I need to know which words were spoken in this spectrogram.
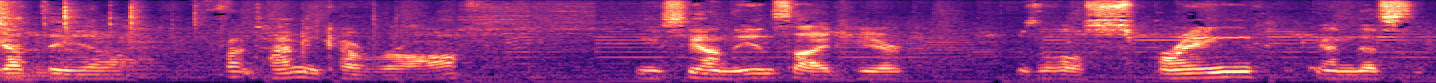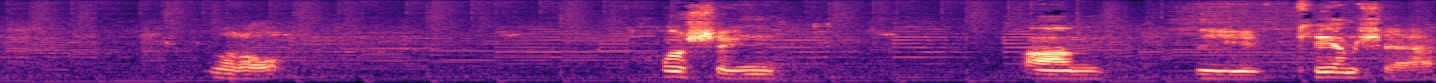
Got the uh, front timing cover off. And you see on the inside here, there's a little spring and this little pushing on the camshaft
